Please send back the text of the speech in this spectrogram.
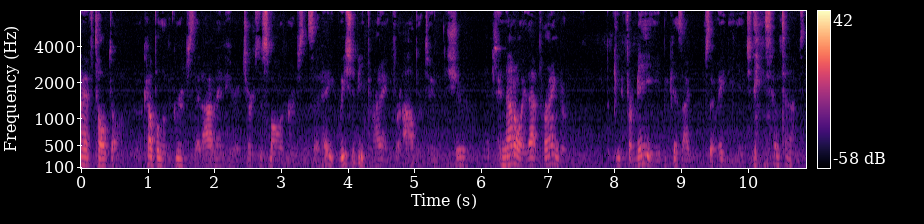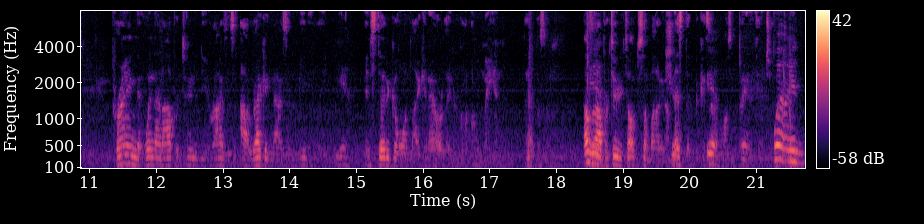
I have talked to a couple of the groups that I'm in here at church, the smaller groups, and said, hey, we should be praying for opportunity. Sure, And not only that, praying to, for me, because I'm so ADHD sometimes, praying that when that opportunity arises, I recognize it immediately Yeah, instead of going like an hour later and going, oh man, that was a, That was Yeah. an opportunity to talk to somebody and Sure. I missed it because Yeah. I wasn't paying attention. Well, and,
